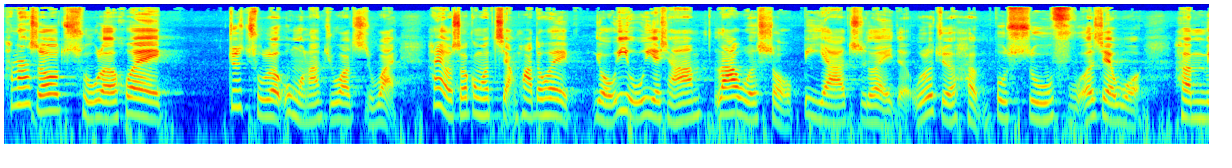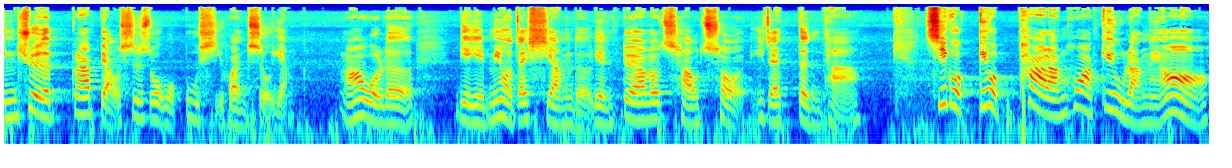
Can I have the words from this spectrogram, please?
他那时候除了会，就是除了问我那句话之外，他有时候跟我讲话都会有意无意的想要拉我的手臂啊之类的，我都觉得很不舒服。而且我很明确的跟他表示说我不喜欢这样。然后我的。脸也没有在香的，脸对他都超臭，一直在瞪他。结果给我怕人话救人的哦，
